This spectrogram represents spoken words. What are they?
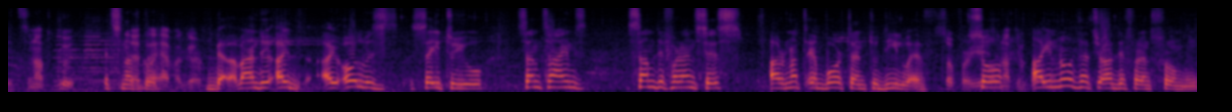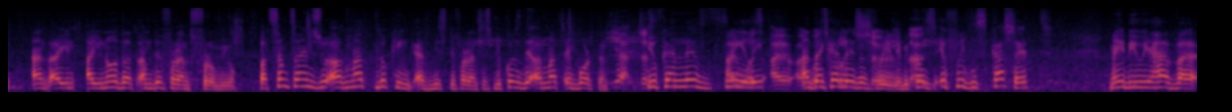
it's not good. it's not that good. I have a girlfriend. And I, I always say to you, sometimes some differences are not important to deal with. So for you, so it's not I know that you are different from me, and I, I know that I'm different from you. But sometimes we are not looking at these differences because they are not important. Yeah, just- you can live freely, I- I and I can live freely. Because if we discuss it, maybe we have uh,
